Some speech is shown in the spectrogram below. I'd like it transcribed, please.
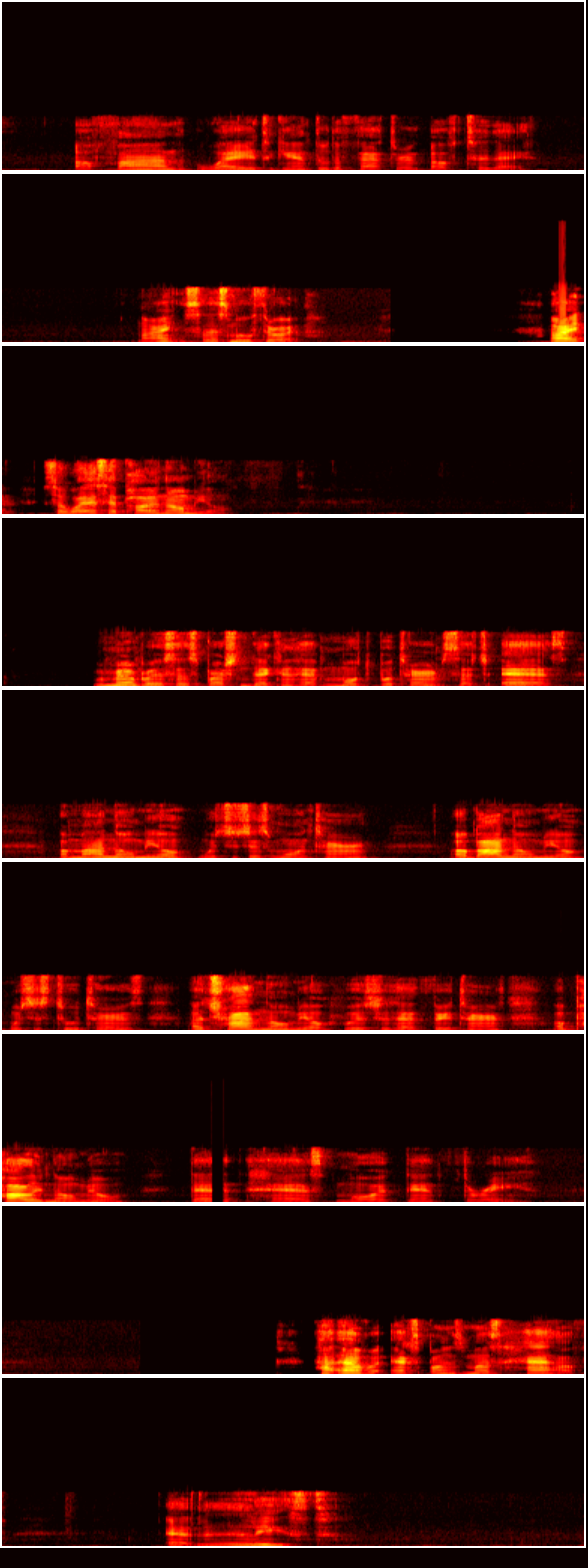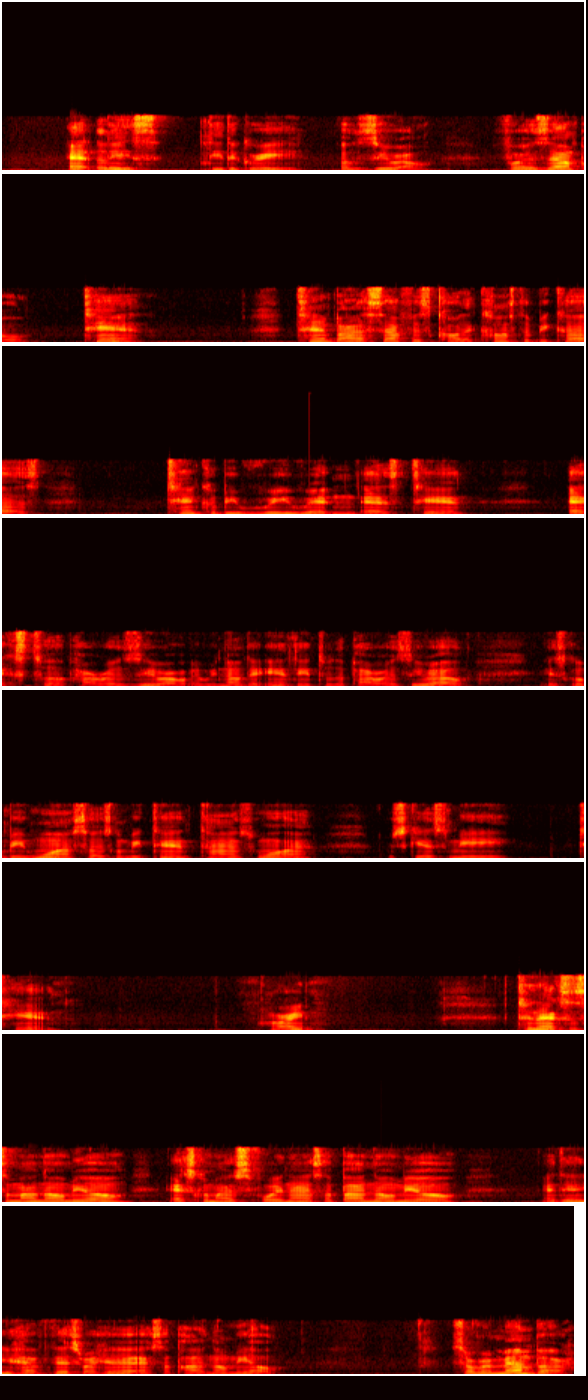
a fine way to get through the factoring of today. All right, so let's move through it. All right, so what is a polynomial? Remember, it's an expression that can have multiple terms, such as a monomial, which is just one term, a binomial, which is two terms, a trinomial, which has three terms, a polynomial that has more than three. However, exponents must have at least at least the degree of zero. For example, 10 10 by itself is called a constant because 10 could be rewritten as 10 x to the power of 0 and we know that anything to the power of 0 is going to be 1 so it's going to be 10 times 1 which gives me 10 alright 10x is a monomial x minus 49 is a binomial and then you have this right here as a polynomial so remember,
